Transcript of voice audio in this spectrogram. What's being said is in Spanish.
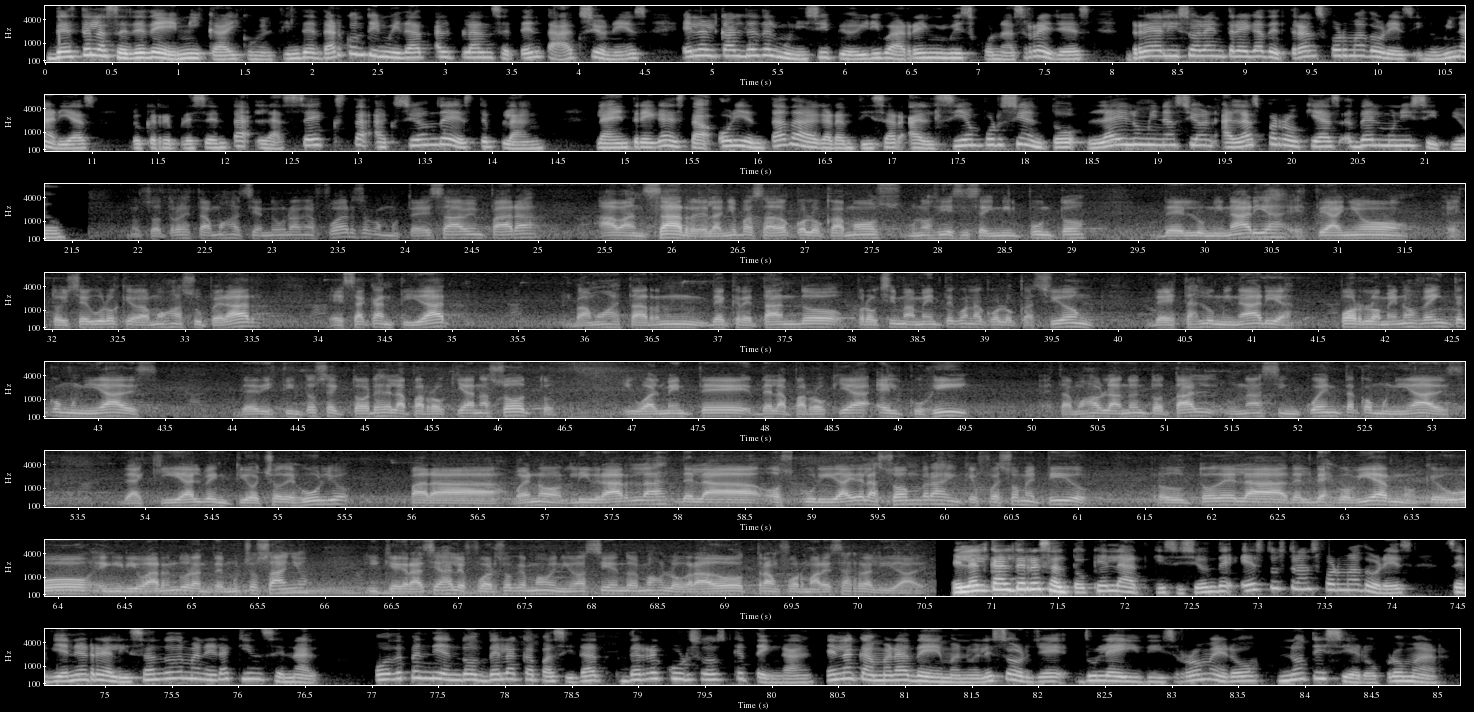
Desde la sede de EMICA y con el fin de dar continuidad al Plan 70 Acciones, el alcalde del municipio de Iribarren, Luis Conas Reyes, realizó la entrega de transformadores y luminarias, lo que representa la sexta acción de este plan. La entrega está orientada a garantizar al 100% la iluminación a las parroquias del municipio. Nosotros estamos haciendo un gran esfuerzo, como ustedes saben, para avanzar. El año pasado colocamos unos 16 mil puntos de luminarias. Este año estoy seguro que vamos a superar esa cantidad. Vamos a estar decretando próximamente con la colocación de estas luminarias por lo menos 20 comunidades de distintos sectores de la parroquia Soto, igualmente de la parroquia El Cují. Estamos hablando en total unas 50 comunidades de aquí al 28 de julio para, bueno, librarlas de la oscuridad y de las sombras en que fue sometido, producto de la, del desgobierno que hubo en Iribarren durante muchos años y que gracias al esfuerzo que hemos venido haciendo hemos logrado transformar esas realidades. El alcalde resaltó que la adquisición de estos transformadores se viene realizando de manera quincenal o dependiendo de la capacidad de recursos que tengan. En la cámara de Emanuel Esorge, Duleidis Romero, Noticiero Promar.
